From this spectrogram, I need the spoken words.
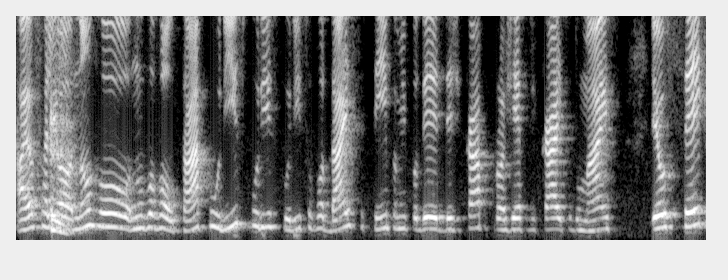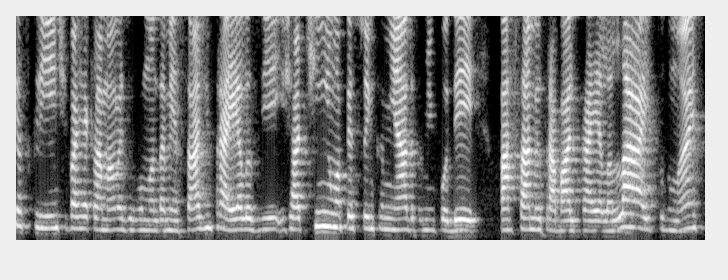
Aí eu falei, ó, não vou, não vou voltar, por isso, por isso, por isso, eu vou dar esse tempo para me poder dedicar para o projeto de cá e tudo mais. Eu sei que as clientes vai reclamar, mas eu vou mandar mensagem para elas e já tinha uma pessoa encaminhada para mim poder passar meu trabalho para ela lá e tudo mais.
